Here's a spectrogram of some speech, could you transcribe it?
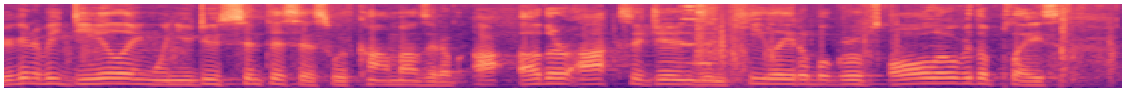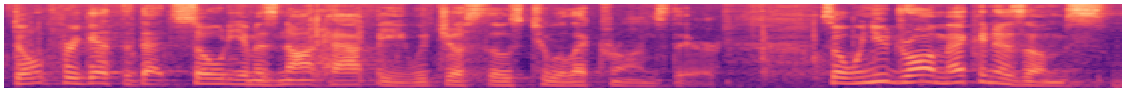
You're going to be dealing, when you do synthesis, with compounds that have other oxygens and chelatable groups all over the place. Don't forget that that sodium is not happy with just those two electrons there. So when you draw mechanisms,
